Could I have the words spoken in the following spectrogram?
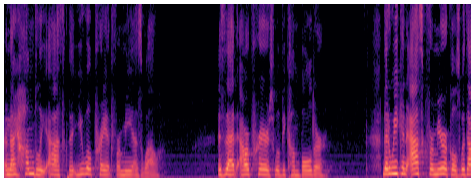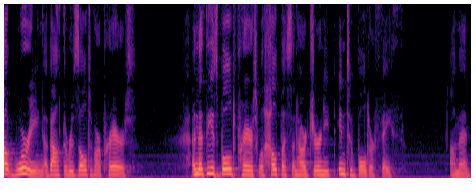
and I humbly ask that you will pray it for me as well, is that our prayers will become bolder. that we can ask for miracles without worrying about the result of our prayers, and that these bold prayers will help us on our journey into bolder faith. Amen.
